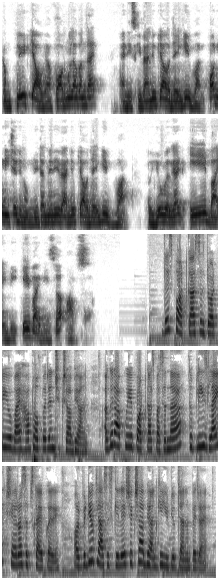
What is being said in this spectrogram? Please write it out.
कंप्लीट क्या हो गया? फॉर्मूला बन रहा है। एंड इसकी वैल्यू क्या हो जाएगी? वन और नीचे डिनोमिनेटर में भी वैल्यू क्या हो जाएगी? वन तो you will get a by b a by b is the answer this podcast is brought you by Hubhopper Shiksha Abhiyan अगर आपको ये पॉडकास्ट पसंद आया तो प्लीज़ लाइक शेयर और सब्सक्राइब करें। और वीडियो क्लासेस के लिए शिक्षा अभियान के यूट्यूब चैनल पर जाएँ।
